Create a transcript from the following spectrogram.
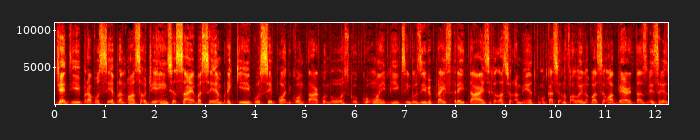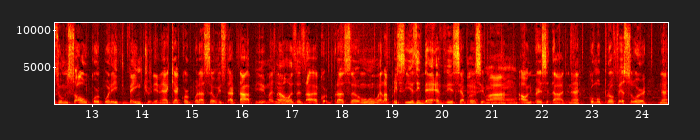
Gente, para você, para nossa audiência, saiba sempre que você pode contar conosco, com a Embix, inclusive para estreitar esse relacionamento, como o Cassiano falou, inovação aberta, às vezes resume só o corporate venture, né, que é a corporação startup, mas não, às vezes a corporação, ela precisa e deve se aproximar uhum. à universidade, né, como professor, né,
